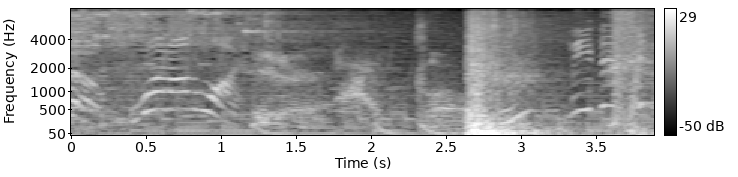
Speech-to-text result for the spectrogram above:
go! One on one! Here I come! Hmm? Leave this to me!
